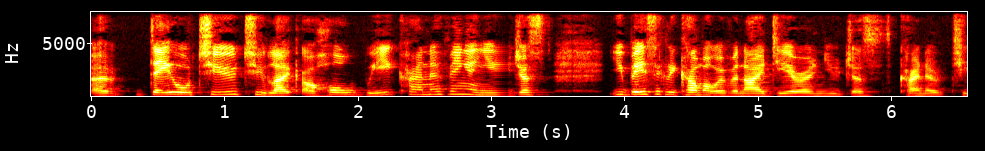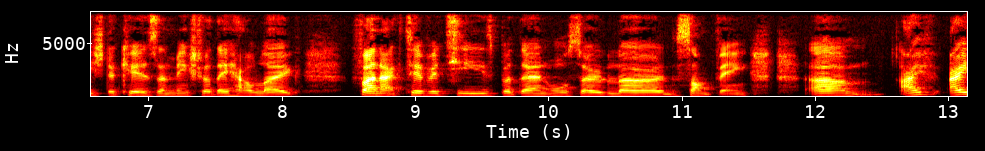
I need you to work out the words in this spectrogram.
a day or two to like a whole week kind of thing and you just you basically come up with an idea and you just kind of teach the kids and make sure they have like fun activities, but then also learn something. Um, I I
